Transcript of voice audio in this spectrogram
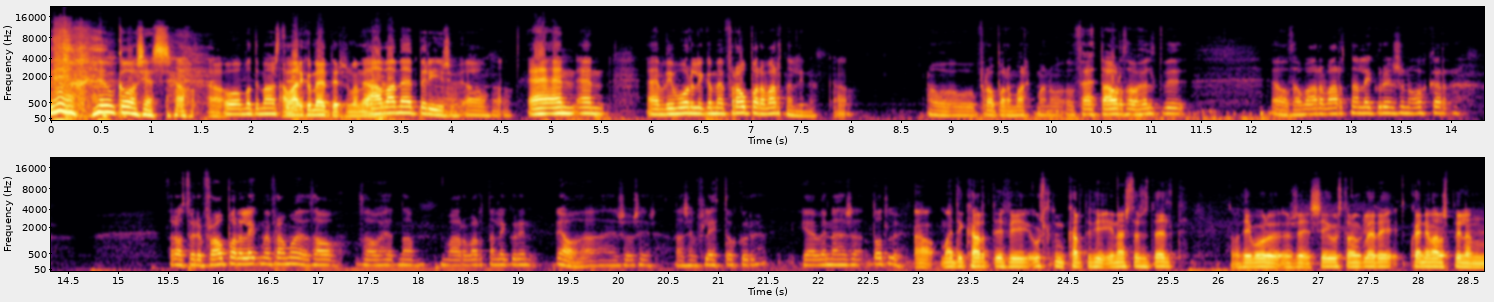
við höfum góða sérs og á móti það var eitthvað meðbyr svona það var meðbyr í þessu. En, en, en við vorum líka með frábæra varnarlínu. Og, og frábæra markmann og, og þetta ár þá höld við já það var varnarleikurinn svona okkar þrátt verið frábæra leik með framöðu þá, þá hérna, var varnarleikurinn já það, eins og þú segir, það sem fleitt okkur í að vinna þessa dollu. Já, mæti Cardiff í úrslutum Cardiff í, næstu þessu deild. Þannig að þið voru, um segi, sigurstrangleiri hvernig var að spila hann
